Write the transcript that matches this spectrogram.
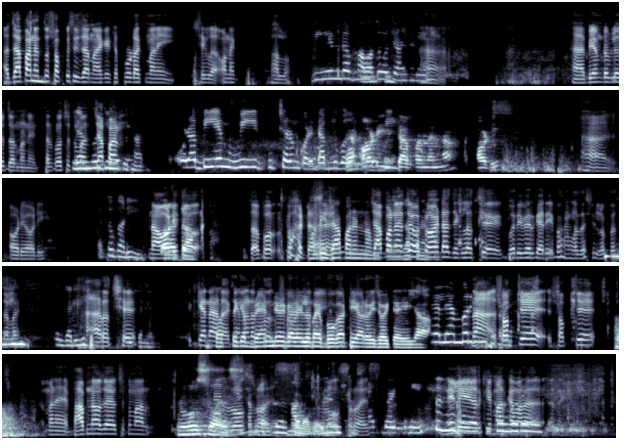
আর জাপানের তো সবকিছু জানা এক একটা প্রোডাক্ট মানে সেগুলা অনেক ভালো। বিএমডব্লিউ তো জার্মানি হ্যাঁ। হ্যাঁ বিএমডব্লিউ জার্মানির। তারপর হচ্ছে তোমার জাপান ওরা বিএমভি উচ্চারণ করে ডাব্লিউ বলে অডি জাপানের না? অডি হ্যাঁ অডি অডি এত গাড়ি। না অডি তো তারপর টয়োটা ওটি জাপানের নাম। জাপানে আছে টয়োটা যেগুলো হচ্ছে গরিবের গাড়ি বাংলাদেশি লোক চালায়। গাড়ি। আর হচ্ছে কানাডা থেকে ব্র্যান্ডের গাড়ি হলো ভাই বোগাটি আর ওই যে। ওইটা ইয়া না সবচেয়ে সবচেয়ে মানে ভাব নেওয়া যায় হচ্ছে তোমার Rolls Royce Rolls Royce Rolls Royce Lamborghini। নিলে আর কি মার্কা মারা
